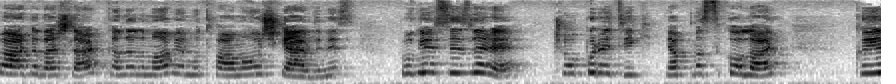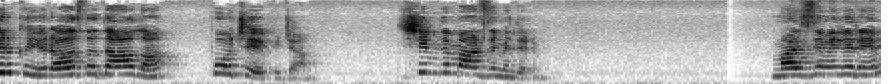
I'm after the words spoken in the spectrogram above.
Merhaba arkadaşlar, kanalıma ve mutfağıma hoş geldiniz. Bugün sizlere çok pratik, yapması kolay, kıyır kıyır ağızda dağılan poğaça yapacağım. Şimdi malzemelerim. Malzemelerim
